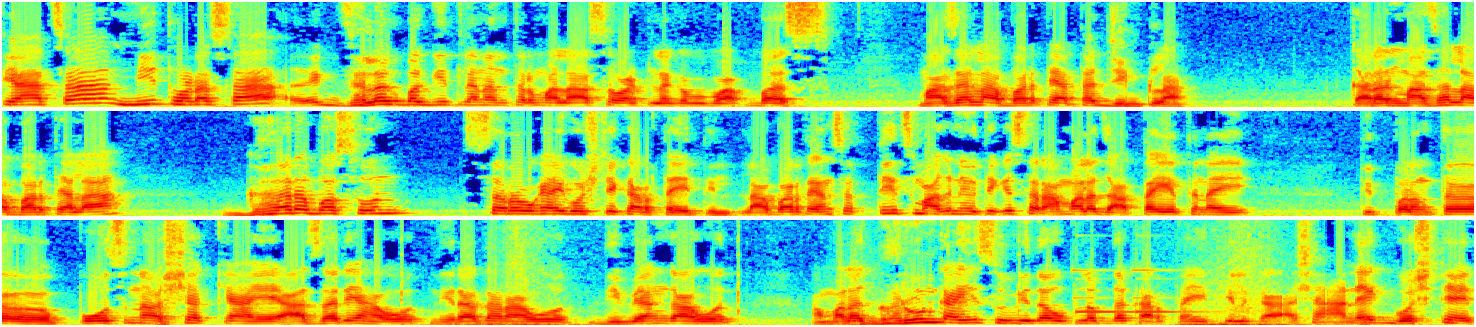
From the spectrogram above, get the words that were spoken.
त्याचा मी थोडासा एक झलक बघितल्यानंतर मला असं वाटलं की बाबा बस माझा लाभार्थी आता जिंकला. कारण माझा लाभार्थ्याला घर बसून सर्व काही गोष्टी करता येतील. लाभार्थ्यांचं तीच मागणी होती की सर आम्हाला जाता येत नाही. तिथपर्यंत पोहोचणं अशक्य आहे. आजारी आहोत निराधार आहोत दिव्यांग आहोत. आम्हाला घरून काही सुविधा उपलब्ध करता येतील का? अशा अनेक गोष्टी आहेत.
